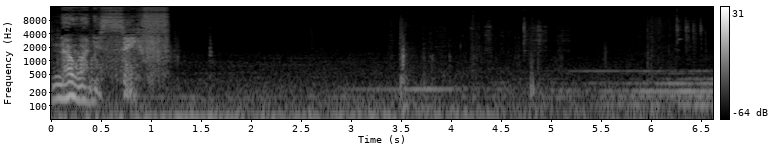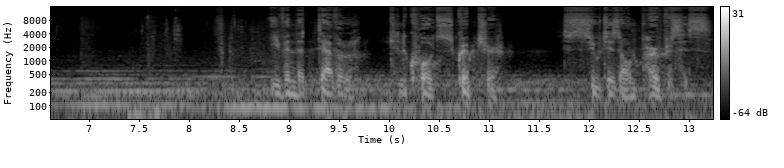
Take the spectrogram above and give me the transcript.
no one is safe. Even the devil can quote scripture to suit his own purposes.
